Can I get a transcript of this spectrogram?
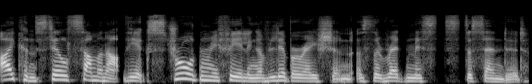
I can still summon up the extraordinary feeling of liberation as the red mists descended.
